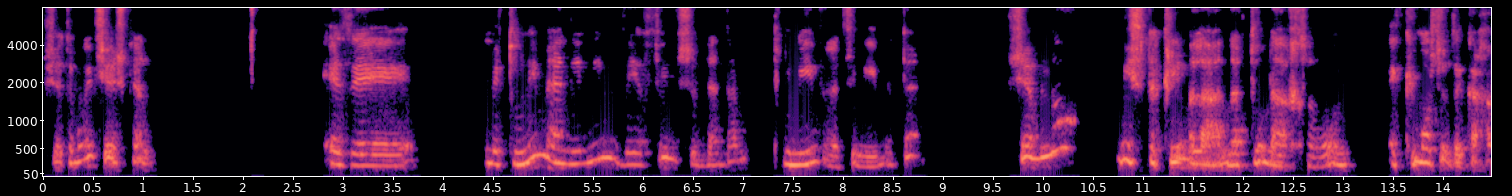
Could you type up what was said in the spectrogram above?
שאתם רואים שיש כאן איזה נתונים מעניינים ויפים של בני אדם פנימיים ורציניים יותר, שהם לא מסתכלים על הנתון האחרון כמו שזה ככה,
